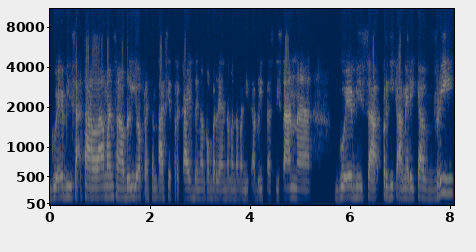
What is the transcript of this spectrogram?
gue bisa salaman sama beliau presentasi terkait dengan pemberdayaan teman-teman disabilitas di sana. Gue bisa pergi ke Amerika free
